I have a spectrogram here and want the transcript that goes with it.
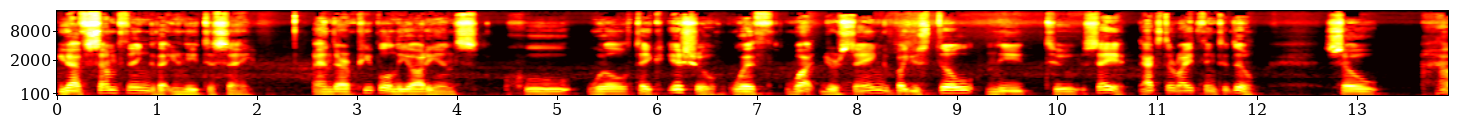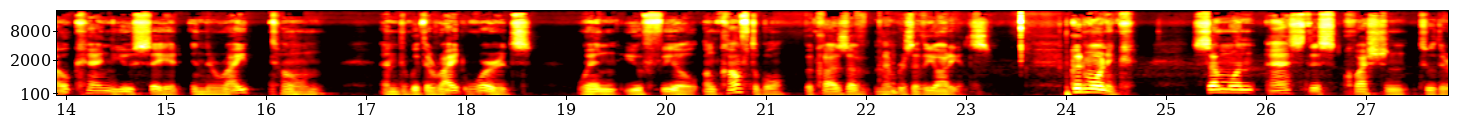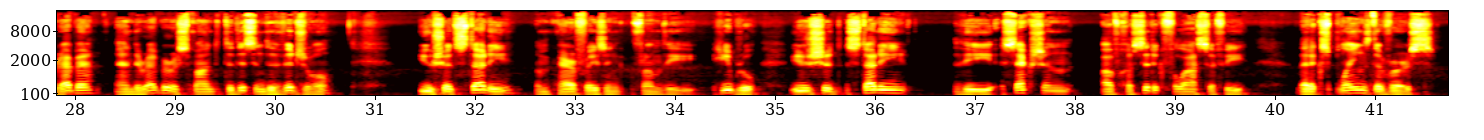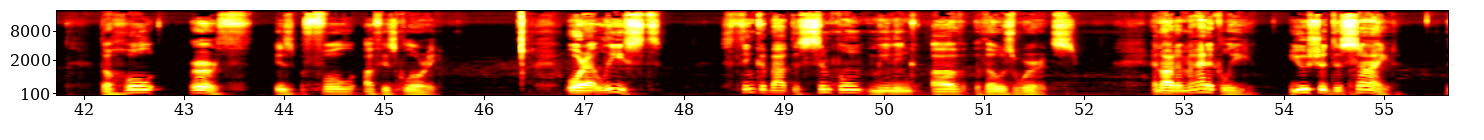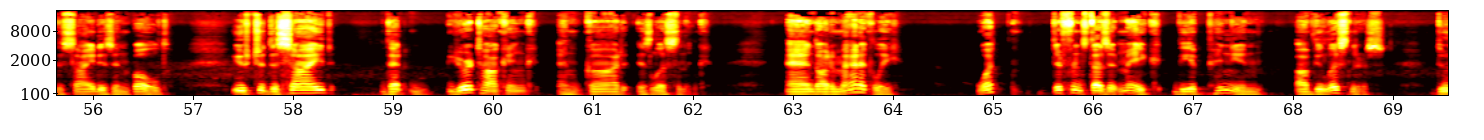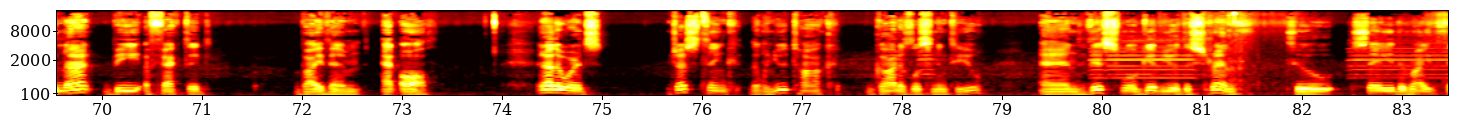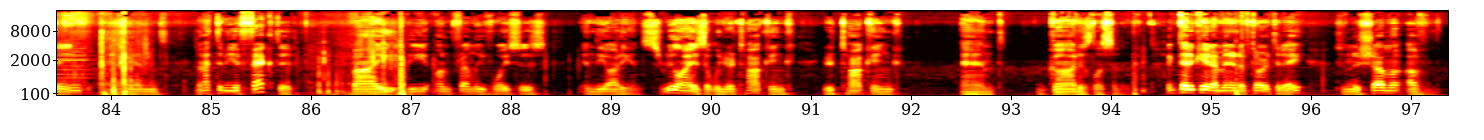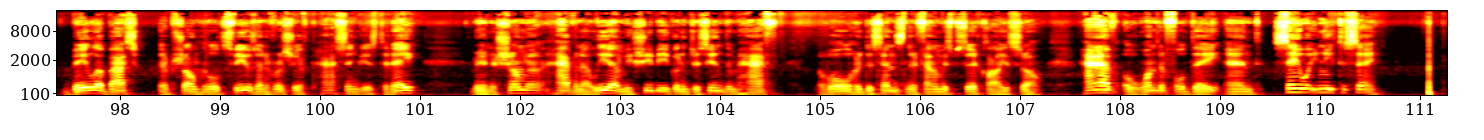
you have something that you need to say, and there are people in the audience who will take issue with what you're saying, but you still need to say it. That's the right thing to do. So, how can you say it in the right tone and with the right words when you feel uncomfortable because of members of the audience? Good morning. Someone asked this question to the Rebbe, and the Rebbe responded to this individual you should study, I'm paraphrasing from the Hebrew, you should study the section of Hasidic philosophy that explains the verse, the whole earth is full of his glory. Or at least think about the simple meaning of those words. And automatically, you should decide, decide is in bold, you should decide that you're talking and God is listening. And automatically, what difference does it make the opinion of the listeners? Do not be affected by them at all. In other words, just think that when you talk, God is listening to you, and this will give you the strength to say the right thing and not to be affected by the unfriendly voices in the audience. Realize that when you're talking, you're talking and God is listening. I dedicate a minute of Torah today to the neshama of Bela Bas Reb Shalom Hillel Tzvi, whose anniversary of passing is today. May neshama have an aliyah, may she be a good intercedent on behalf of all her descendants and their families, Klal Yisrael. Have a wonderful day and say what you need to say.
